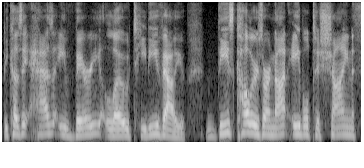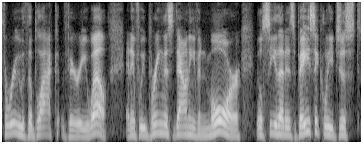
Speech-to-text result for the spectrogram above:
because it has a very low TD value. These colors are not able to shine through the black very well. And if we bring this down even more, you'll see that it's basically just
